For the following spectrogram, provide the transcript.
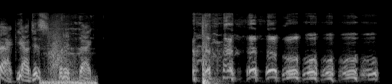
Back. Yeah, just put it back.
